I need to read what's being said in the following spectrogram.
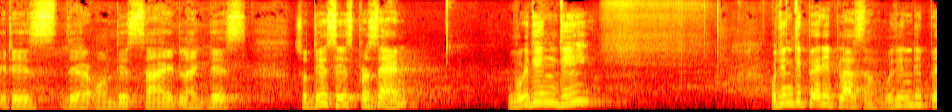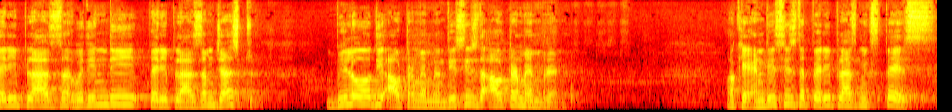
it is there on this side like this. So this is present within the within the periplasm, within the periplasm, within the periplasm, just below the outer membrane. This is the outer membrane. Okay, and this is the periplasmic space.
